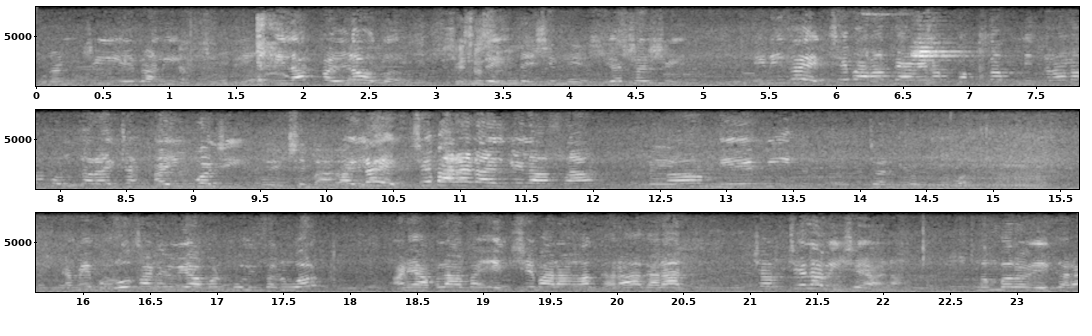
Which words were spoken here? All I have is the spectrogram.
मुलांची हे झाली तिला कळलं होतं शिंदे शिंदे. यशस्वी. तिने जर एकशे बारा त्यावेळेला फक्त मित्राला फोन करायच्या ऐवजी एकशे बारा पहिला एकशे बारा डायल केला असता तर मे बी त्यामुळे भरोसा ठेवूया आपण पोलिसांवर. आणि आपला आता एकशे बारा हा घराघरात चर्चेला विषय आला नंबर हे करा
